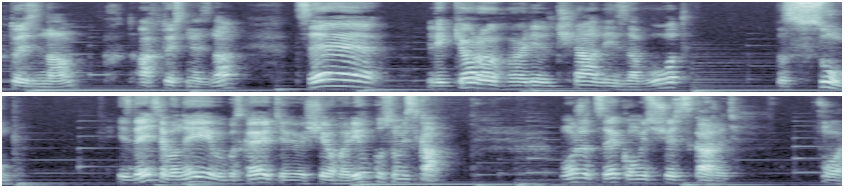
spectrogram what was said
хтось знав, а хтось не знав. Це лікьор-горільчаний завод з Сум. І здається, вони випускають ще горілку сумська. Може, це комусь щось скажуть. О,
